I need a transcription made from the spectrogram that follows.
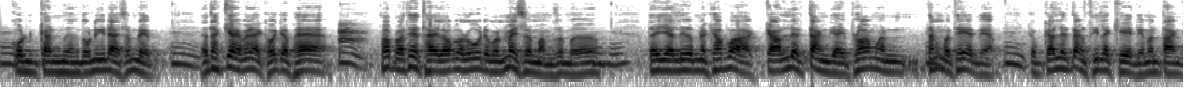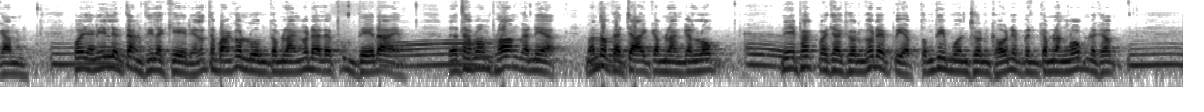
อืมกลการเมืองตรงนี้ได้สำเร็จ อืมแต่ถ้าแก้ไม่ได้เขาจะแพ้ อ่า เพราะประเทศไทยเราก็รู้เนี่ยมันไม่สม่ำเสมอออฮึแต่อย่าลืมนะครับว่าการเลือกตั้งใหญ่พร้อมกันทั้งประเทศเนี่ยอืมกับการเลือกตั้งทีละเขตเนี่ยมันต่างกัน เพราะอย่างนี้เลือกตั้งทีละเขตเนี่ยรัฐบาลก็รวมกำลังก็ได้แล้วทุ่มเทได้โอ้แต่ถ้าพร้อมๆกันเนี่ยมันต้องกระจายกำลังกันลบ เออ นี่พรรคประชาชนเขาได้เปรียบตรงที่มวลชนเขาเนี่ยเป็นกำลังลบนะครับอืม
